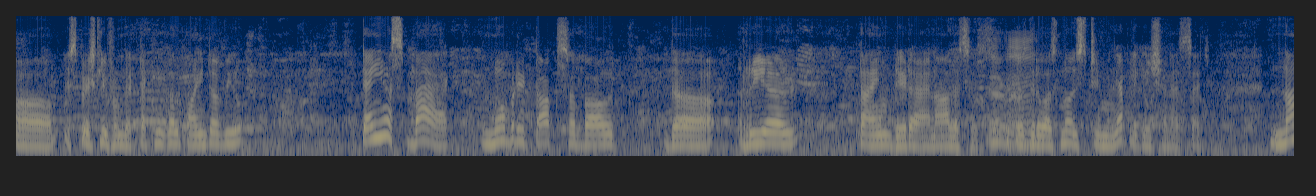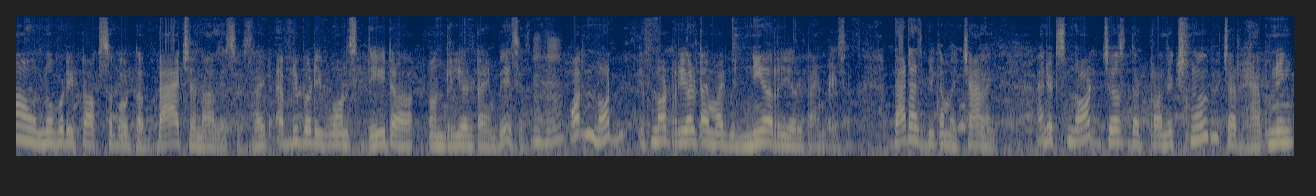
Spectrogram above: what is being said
uh, especially from the technical point of view, 10 years back, nobody talks about the real time data analysis because there was no streaming application as such. Now nobody talks about the batch analysis, right? Everybody wants data on real-time basis, or not. If not real-time, might be near real-time basis. That has become a challenge, and it's not just the transactional which are happening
